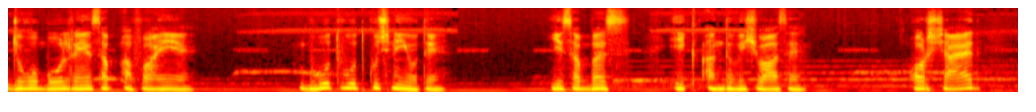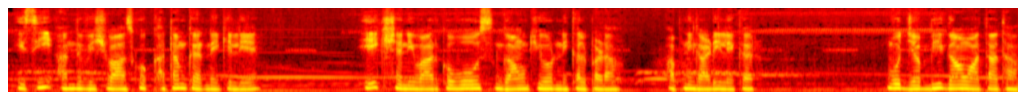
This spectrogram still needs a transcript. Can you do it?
जो वो बोल रहे हैं सब अफवाहें हैं। भूत वूत कुछ नहीं होते। ये सब बस एक अंधविश्वास है। और शायद इसी अंधविश्वास को खत्म करने के लिए एक शनिवार को वो उस गाँव की ओर निकल पड़ा, अपनी गाड़ी लेकर। वो जब भी गाँव आता था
